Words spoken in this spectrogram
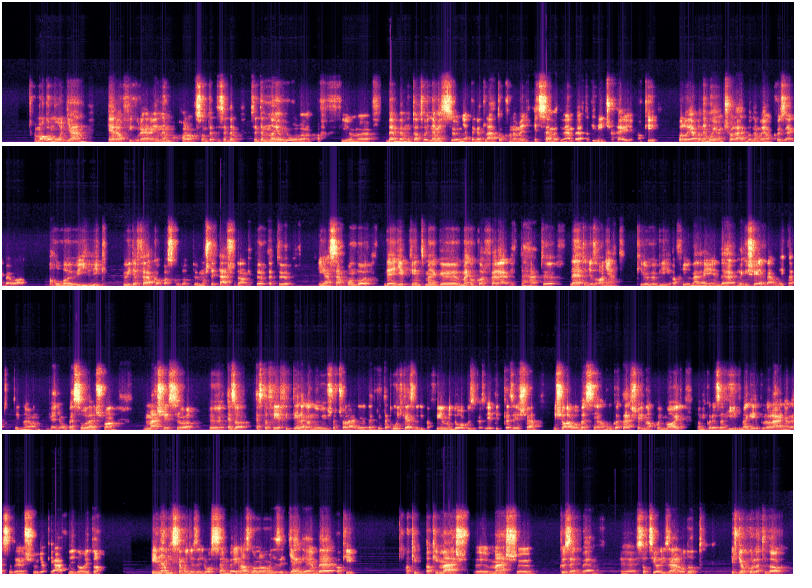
A maga módján erre a figurára én nem haragszom, tehát szerintem, szerintem nagyon jól van a filmben bemutatva, hogy nem egy szörnyeteget látok, hanem egy, egy szenvedő embert, aki nincs a helyén, aki valójában nem olyan családban, nem olyan közegben van, ahova ő illik, ő ide felkapaszkodott. Ő most egy társadalmi törtető, ilyen szempontból, de egyébként meg, meg akar felelni. Tehát lehet, hogy az anyát kiröhögi a film elején, de meg is érdemli, tehát ott egy nagyon genyó beszólás van. Másrésztről ez a, ezt a férfi tényleg a nő és a család érdekli. Tehát úgy kezdődik a film, hogy dolgozik az építkezésen, és arról beszél a munkatársainak, hogy majd, amikor ez a híd megépül, a lánya lesz az első, hogy aki átmegy rajta. Én nem hiszem, hogy ez egy rossz ember. Én azt gondolom, hogy ez egy gyenge ember, aki, aki, aki más, más közegben szocializálódott, és gyakorlatilag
